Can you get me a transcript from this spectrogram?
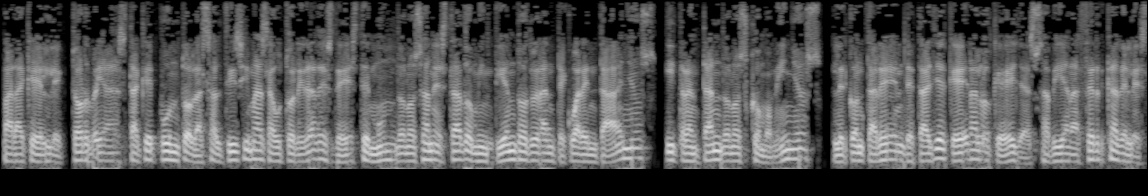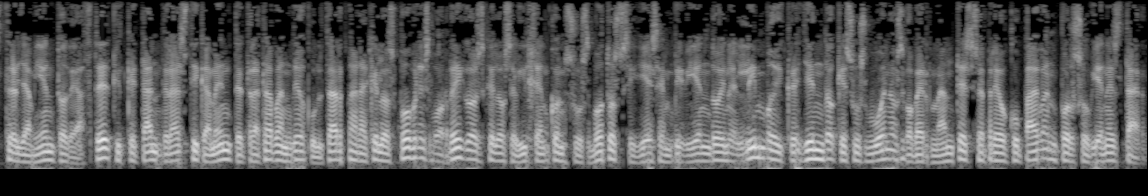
Para que el lector vea hasta qué punto las altísimas autoridades de este mundo nos han estado mintiendo durante 40 años, y tratándonos como niños, le contaré en detalle qué era lo que ellas sabían acerca del estrellamiento de Aztec y que tan drásticamente trataban de ocultar para que los pobres borregos que los eligen con sus votos siguiesen viviendo en el limbo y creyendo que sus buenos gobernantes se preocupaban por su bienestar.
